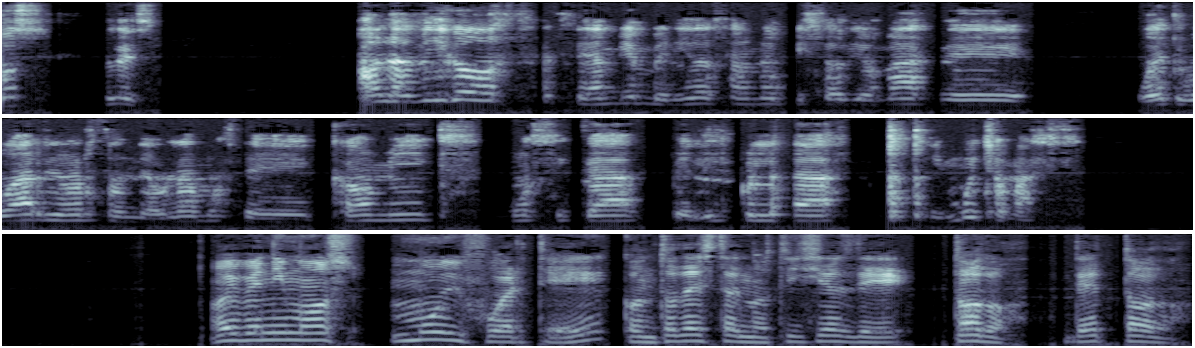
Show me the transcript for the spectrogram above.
dos, tres. Hola amigos, sean bienvenidos a un episodio más de Wet Warriors donde hablamos de cómics, música, películas y mucho más. Hoy venimos muy fuerte, ¿eh? Con todas estas noticias de todo, de todo.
